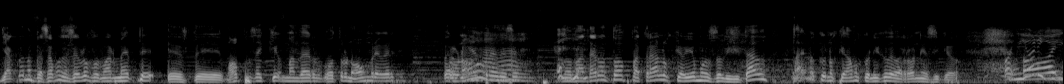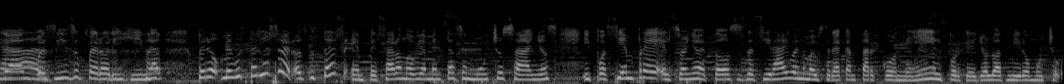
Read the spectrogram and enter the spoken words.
Ya cuando empezamos a hacerlo formalmente, este, no, pues hay que mandar otro nombre, a ver. Pero no, nos mandaron todos para atrás los que habíamos solicitado. Bueno, que nos quedamos con Hijos de Barrón y así quedó. Oigan, pues sí, súper original. Pero me gustaría saber, ustedes empezaron obviamente hace muchos años y pues siempre el sueño de todos es decir, ay, bueno, me gustaría cantar con él porque yo lo admiro mucho.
